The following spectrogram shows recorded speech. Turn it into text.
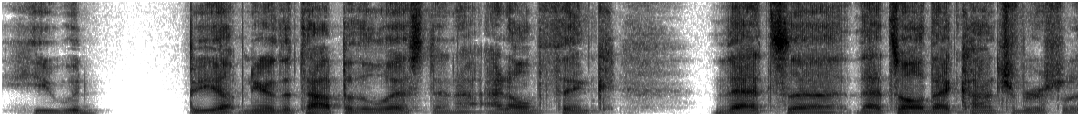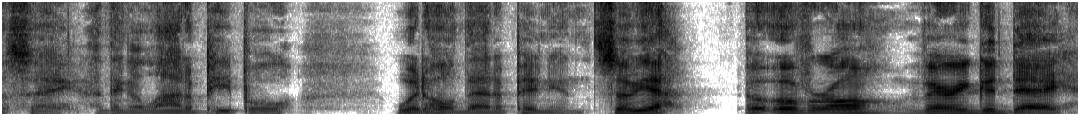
he would be up near the top of the list. And I, I don't think that's uh, that's all that controversial to say. I think a lot of people would hold that opinion. So yeah, overall, very good day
